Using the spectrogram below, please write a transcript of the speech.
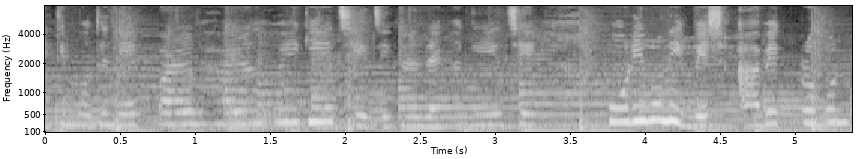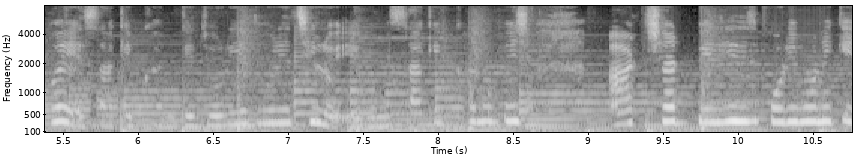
ইতিমধ্যে নেট পাড়ায় ভাইরাল হয়ে গিয়েছে, যেখানে দেখা গিয়েছে পরিমণি বেশ আবেগপ্রবণ হয়ে সাকিব খানকে জড়িয়ে ধরেছিল এবং সাকিব খানও বেশ আটসাট বেঁধে পরিমণিকে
